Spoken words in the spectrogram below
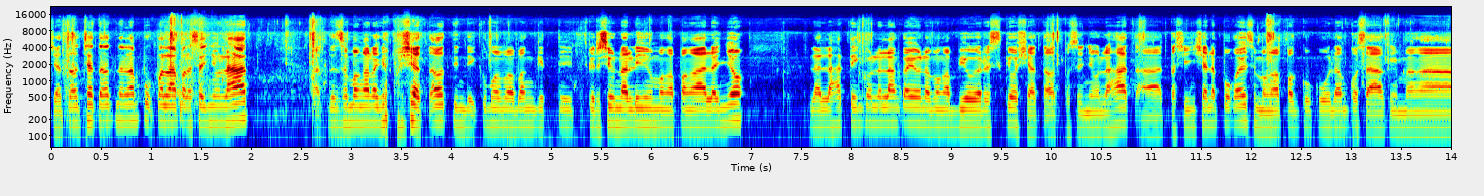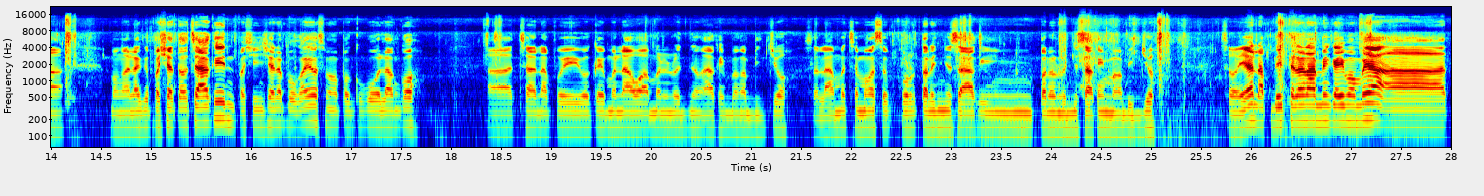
shoutout, shoutout na lang po pala para sa inyong lahat. At dun sa mga nagpa-shoutout, hindi ko mababanggit personally yung mga pangalan nyo lalahatin ko na lang kayo ng mga viewers ko. Shout out po sa inyong lahat. At pasensya na po kayo sa mga pagkukulang ko sa aking mga mga nagpa shout out sa akin. Pasensya na po kayo sa mga pagkukulang ko. At sana po ay huwag kayo manawa manonood ng aking mga video. Salamat sa mga suporta ninyo sa aking panonood nyo sa aking mga video. So ayan update na lang namin kayo mamaya. At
